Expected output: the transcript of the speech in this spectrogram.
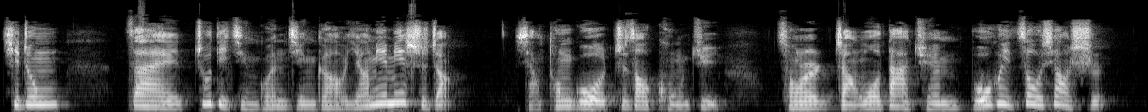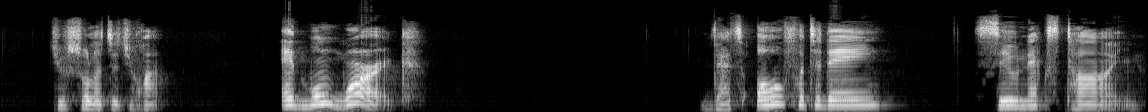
其中，在朱迪警官警告杨咩咩市长，想通过制造恐惧，从而掌握大权，不会奏效时。就说了这句话：“It won't work.” That's all for today. See you next time.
